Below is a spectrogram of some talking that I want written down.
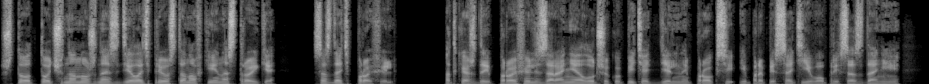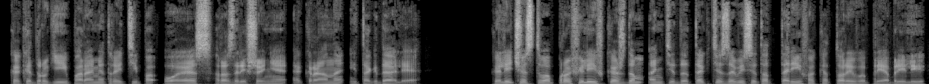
Что точно нужно сделать при установке и настройке? Создать профиль. Под каждый профиль заранее лучше купить отдельный прокси и прописать его при создании – как и другие параметры типа ОС, разрешение экрана и так далее. Количество профилей в каждом антидетекте зависит от тарифа, который вы приобрели.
